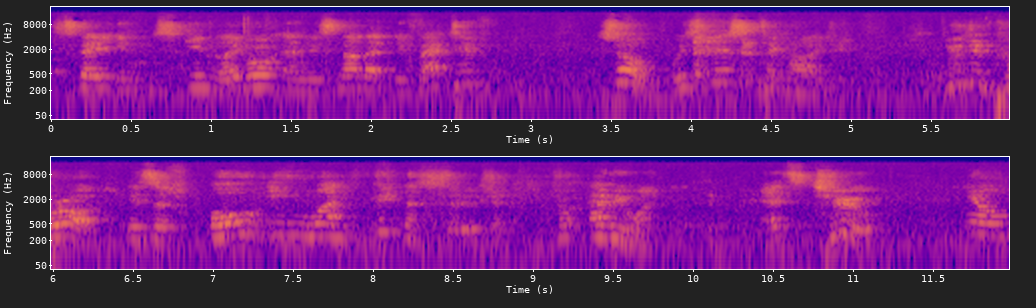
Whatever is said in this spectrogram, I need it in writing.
stay in skin level and it's not that effective. So, with this technology, Eugen Pro is an all-in-one fitness solution for everyone. It's true. You know,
